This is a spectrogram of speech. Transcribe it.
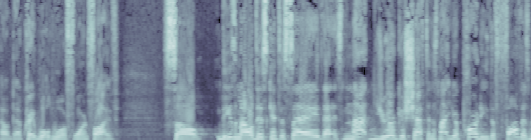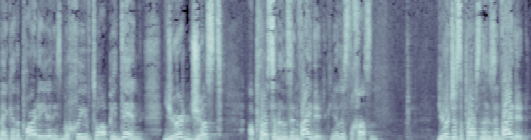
Would create World War Four and Five. So these are discount to say that it's not your geschäft and it's not your party. The father's making the party and he's mechuyev to apidin. You're just a person who's invited. Can you hear this? The. You're just a person who's invited.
